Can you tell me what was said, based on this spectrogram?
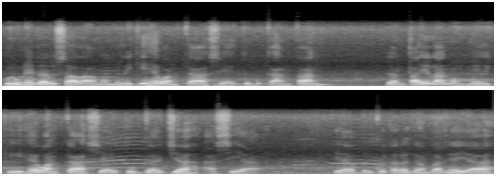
Brunei Darussalam memiliki hewan khas yaitu bekantan dan Thailand memiliki hewan khas yaitu gajah Asia. Ya, berikut ada gambarnya ya.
